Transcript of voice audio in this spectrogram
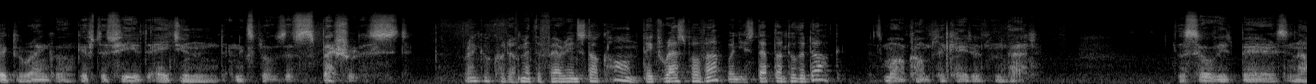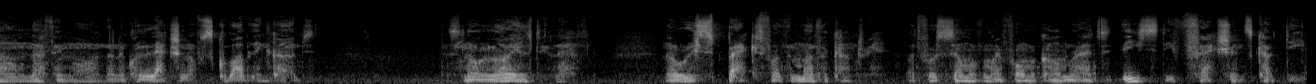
Victor Ranko, gifted field agent and explosive specialist. Ranko could have met the ferry in Stockholm, picked Raspov up when he stepped onto the dock. It's more complicated than that. The Soviet Bear is now nothing more than a collection of squabbling cubs. There's no loyalty left, no respect for the mother country. But for some of my former comrades, these defections cut deep.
